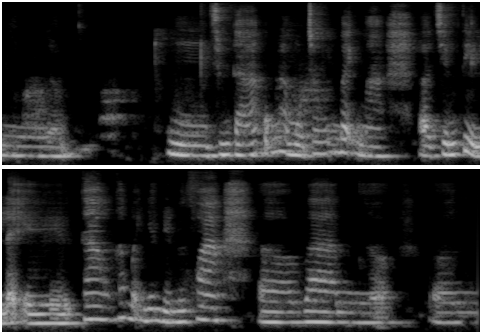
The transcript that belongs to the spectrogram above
uh, trứng cá cũng là một trong những bệnh mà uh, chiếm tỷ lệ cao các bệnh nhân đến với khoa. Uh, và uh,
